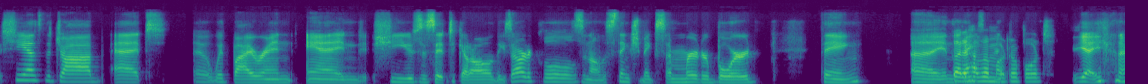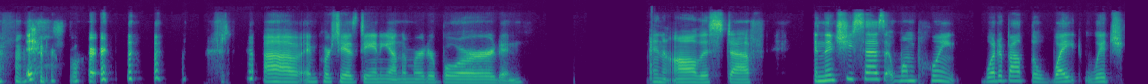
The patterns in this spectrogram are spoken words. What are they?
she has the job at uh, with Byron, and she uses it to get all these articles and all this thing. She makes a murder board thing. Uh, in the Gotta have a murder board. Yeah, you can have a murder board. uh, and of course, she has Danny on the murder board and and all this stuff. And then she says at one point, "What about the White Witch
